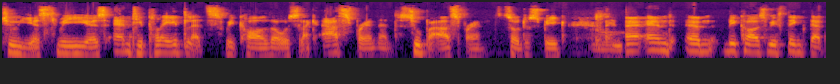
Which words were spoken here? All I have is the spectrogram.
two years, three years, antiplatelets, we call those like aspirin and super aspirin, so to speak. Uh, and um, because we think that,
